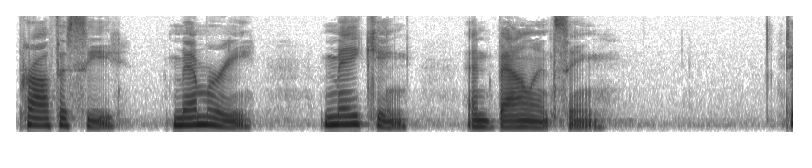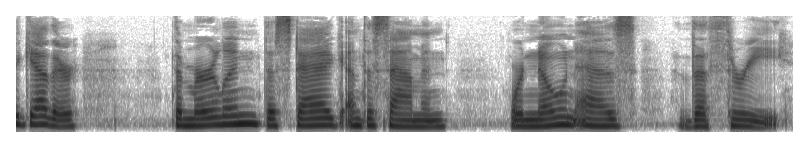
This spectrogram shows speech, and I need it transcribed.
prophecy, memory, making, and balancing. Together, the merlin, the stag, and the salmon were known as the Three.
